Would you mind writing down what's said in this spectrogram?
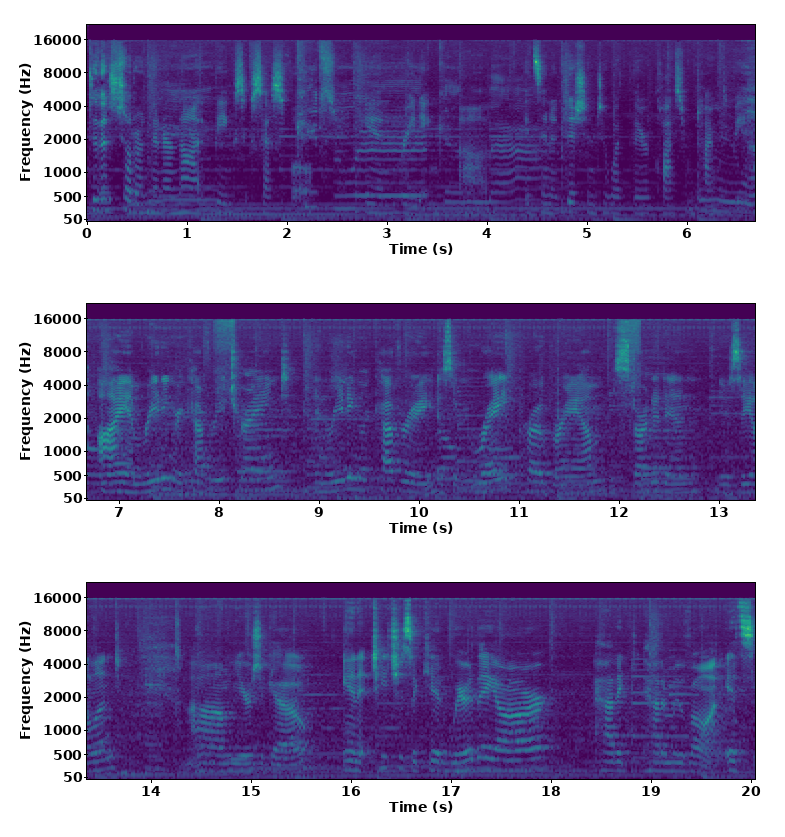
to those children that are not being successful in reading. Um, it's in addition to what their classroom time would be. I am reading recovery trained, and reading recovery is a great program started in New Zealand um, years ago, and it teaches a kid where they are, how to how to move on. It's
